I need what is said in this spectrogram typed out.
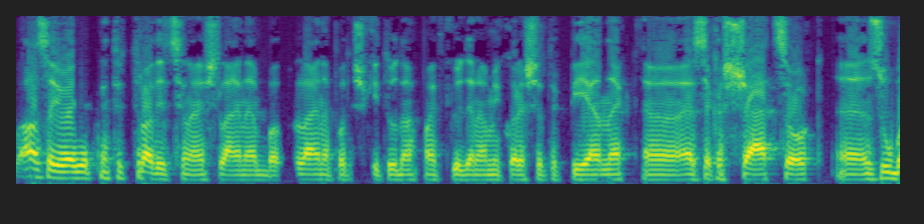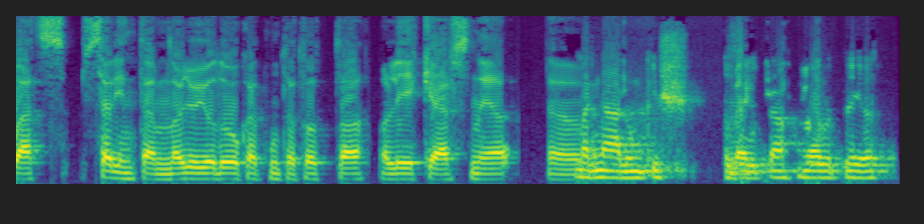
az a jó egyébként, hogy tradicionális line is ki tudnak majd küldeni, amikor esetleg pihennek ezek a srácok. Zubac szerintem nagyon jó dolgokat mutatott a Lakersnél. Meg nálunk is azóta, meg, jött.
